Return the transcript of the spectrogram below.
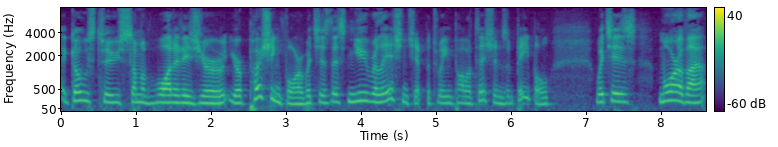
it goes to some of what it is you're you're pushing for, which is this new relationship between politicians and people, which is more of a,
